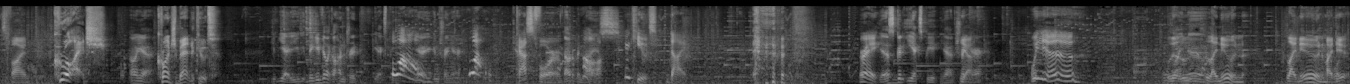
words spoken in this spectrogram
It's fine. Crunch. Oh yeah. Crunch Bandicoot. Yeah, you, they give you like 100 EXP. Wow. Yeah, you can train here. Wow. Castform. That would have been Aw, nice. You're cute. Die. Hooray. Yeah, this is good EXP. Yeah, train Yeah. here. We uh. Linoone. Linoone. Linoone, my dude.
